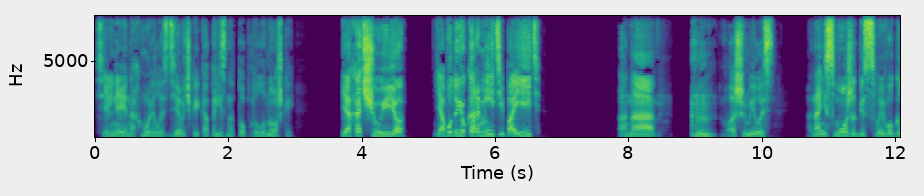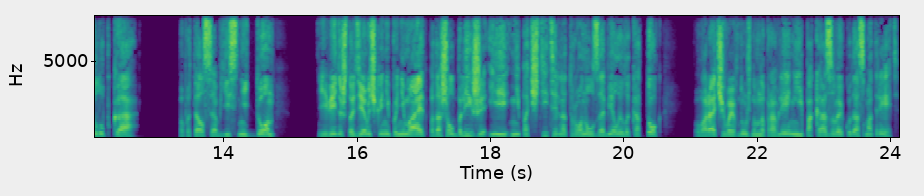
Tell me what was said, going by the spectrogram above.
Сильнее нахмурилась девочка и капризно топнула ножкой. «Я хочу ее! Я буду ее кормить и поить!» «Она... ваша милость, она не сможет без своего голубка!» Попытался объяснить Дон, — и, видя, что девочка не понимает, подошел ближе и непочтительно тронул за белый локоток, поворачивая в нужном направлении и показывая, куда смотреть.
